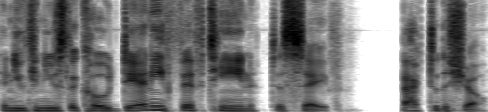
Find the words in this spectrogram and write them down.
And you can use the code Danny15 to save. Back to the show.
